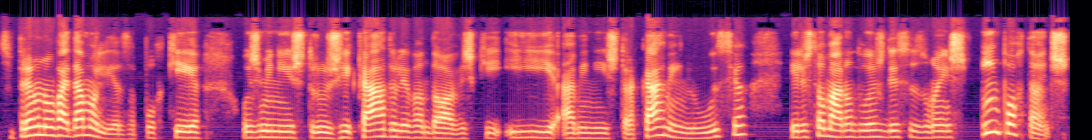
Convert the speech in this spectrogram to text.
Supremo não vai dar moleza, porque os ministros Ricardo Lewandowski e a ministra Carmen Lúcia, eles tomaram duas decisões importantes.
